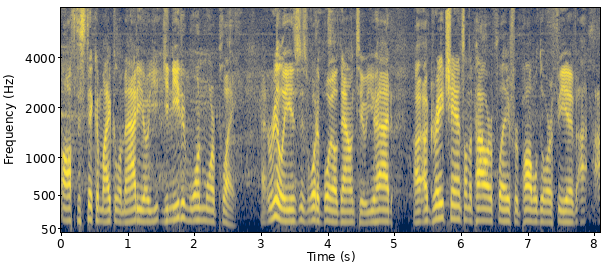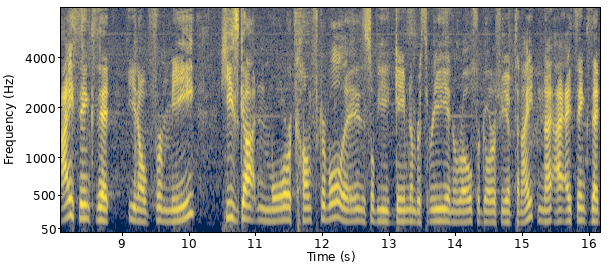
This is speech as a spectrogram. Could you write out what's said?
off the stick of Michael Amadio. You, you needed one more play. That really is, is what it boiled down to. You had a, great chance on the power play for Pavel Dorofeev. I, I think that you know, for me, he's gotten more comfortable. This will be game number three in a row for Dorofeev tonight, and I, I, think that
